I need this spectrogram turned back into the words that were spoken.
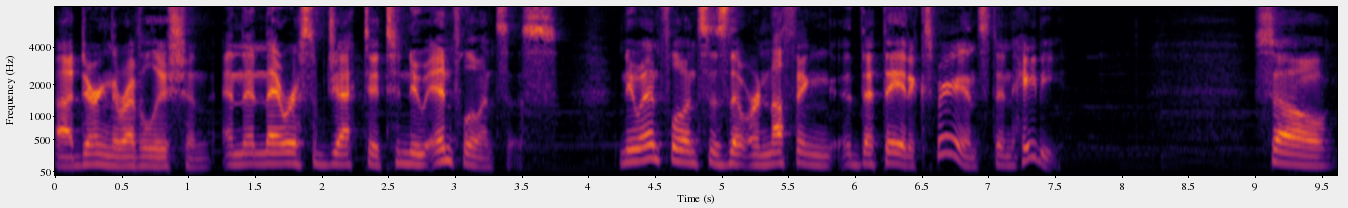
uh, during the Revolution, and then they were subjected to new influences, new influences that were nothing that they had experienced in Haiti. So,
